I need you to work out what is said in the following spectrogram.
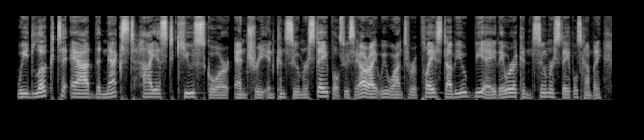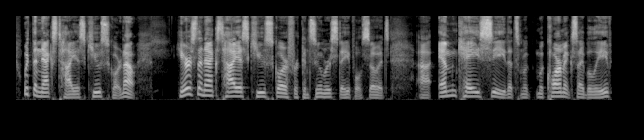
we'd look to add the next highest Q score entry in consumer staples. We say, all right, we want to replace WBA, they were a consumer staples company, with the next highest Q score. Now, here's the next highest Q score for consumer staples. So it's uh, MKC, that's McCormick's, I believe,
